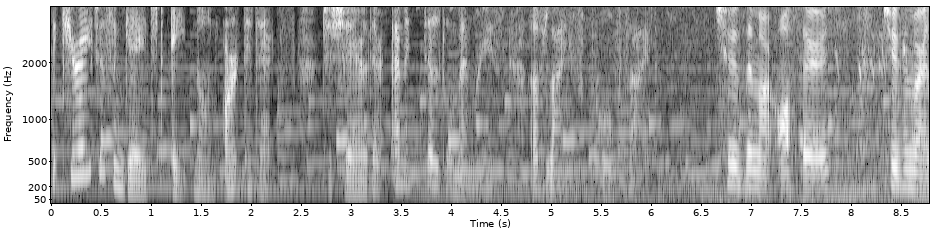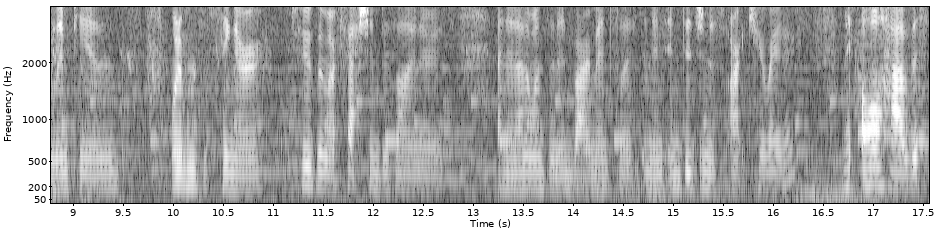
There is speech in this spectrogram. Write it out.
the curators engaged eight non architects to share their anecdotal memories of life poolside. Two of them are authors, two of them are Olympians, one of them is a singer, two of them are fashion designers, and another one's an environmentalist and an indigenous art curator. They all have this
